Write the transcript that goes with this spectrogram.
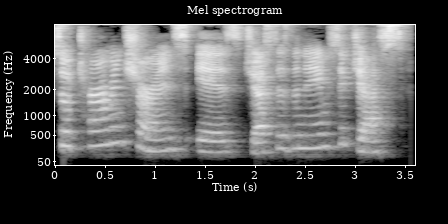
So, term insurance is just as the name suggests,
